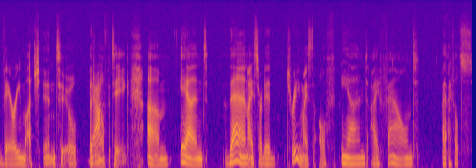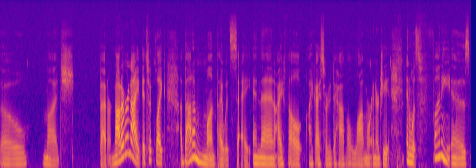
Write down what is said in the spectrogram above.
very much into Yeah. adrenal fatigue. Um, and then I started treating myself, and I found I, I felt so much better. Not overnight. It took like about a month, I would say. And then I felt like I started to have a lot more energy. And what's funny is,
